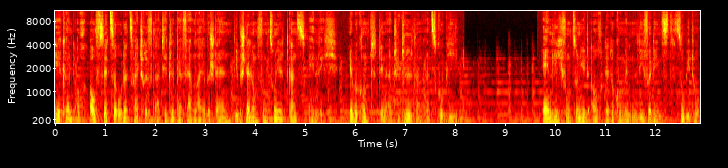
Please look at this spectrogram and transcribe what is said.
Ihr könnt auch Aufsätze oder Zeitschriftenartikel per Fernleihe bestellen. Die Bestellung funktioniert ganz ähnlich. Ihr bekommt den Artikel dann als Kopie. Ähnlich funktioniert auch der Dokumentenlieferdienst Subito.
